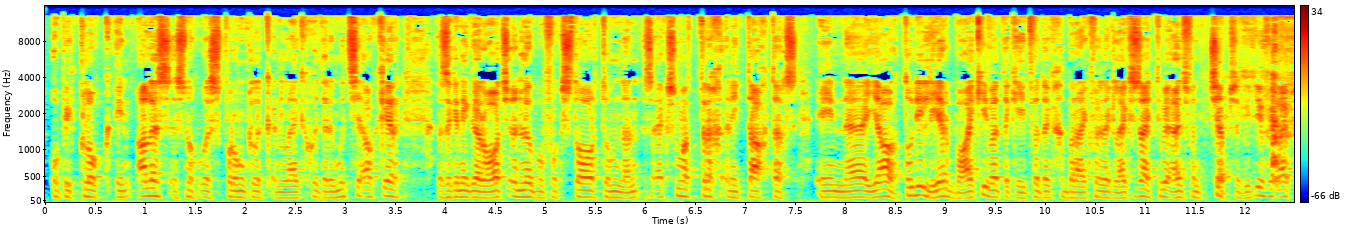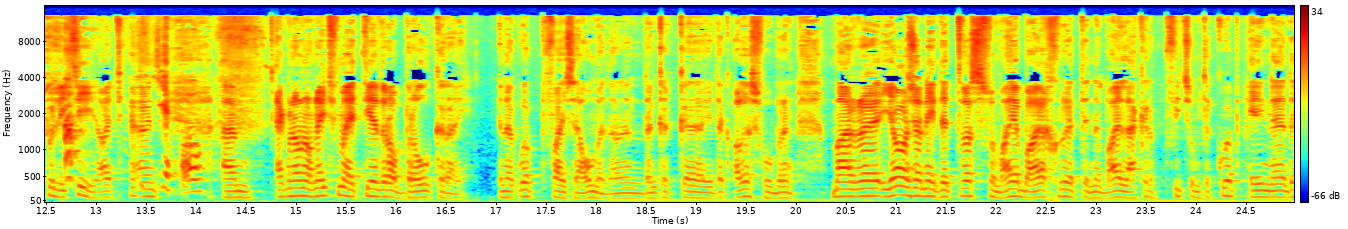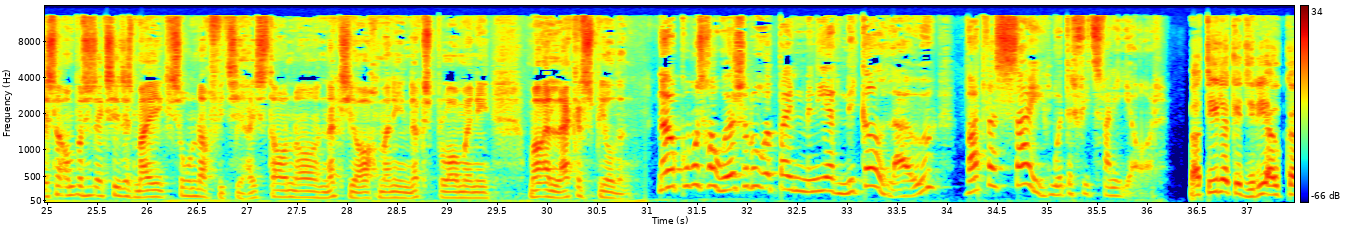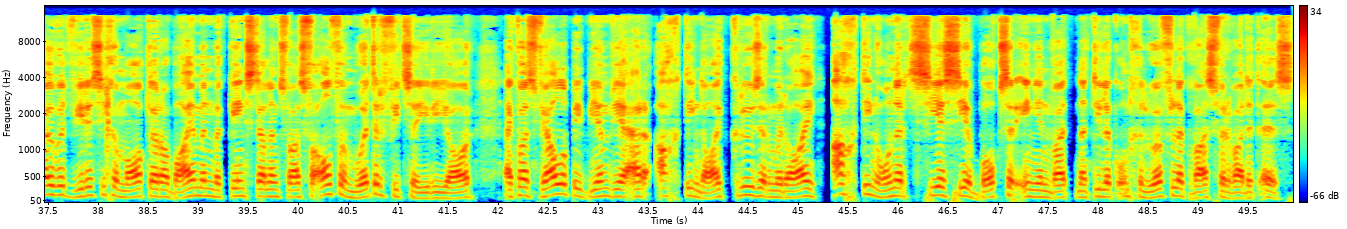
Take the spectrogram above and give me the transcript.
op die klok en alles is nog oorspronklik en lyk like goed. En ek moet sê elke keer as ek in die garage inloop of ek start hom, dan is ek sommer terug in die 80s en uh, ja, tot die leer baadjie wat ek het wat ek gebruik vir dat ek lyk like, soos daai twee ouens van Chips. Ek weet nie of jy daai polisie, daai ouens. ja. Ehm um, ek moet nou nog net vir my 'n teedrop bril kry en 'n oop face helm dan dink ek uh, het ek alles volbring. Maar uh, ja, Janet, dit was vir my 'n baie groot en 'n baie lekker fiets om te koop en uh, dis nou amper soos ek sê dis my Sondag fietsie. Hy staan nou niks jaag my nie, niks pla my nie, maar 'n lekker speelding. Nou kom ons gaan hoor sommer ook by meneer Nicol Lou, wat was sy motorfiets van die jaar? Natuurlik het hierdie ou COVID virusie gemaak dat daar baie min bekendstellings was veral vir motorfietsse hierdie jaar. Ek was wel op die BMW R18, daai cruiser met daai 1800cc boxer enjin wat natuurlik ongelooflik was vir wat dit is.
